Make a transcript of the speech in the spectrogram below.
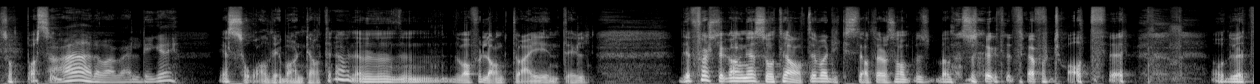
Såpass. ja. Ja, det var veldig gøy. Jeg så aldri barneteater. Det var for langt vei inntil Det første gangen jeg så teater, var Riksteatret og sånn på besøk. Det tror jeg fortalt før. Og du vet,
